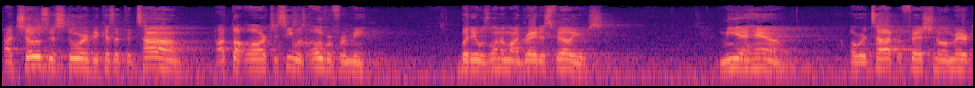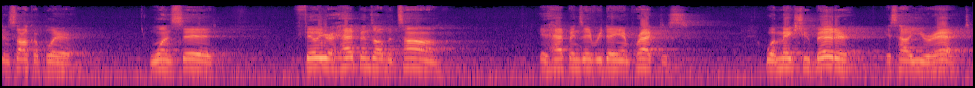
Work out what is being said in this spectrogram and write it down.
I chose this story because at the time, I thought RTC was over for me, but it was one of my greatest failures. Mia Hamm, a retired professional American soccer player, once said, Failure happens all the time. It happens every day in practice. What makes you better is how you react.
